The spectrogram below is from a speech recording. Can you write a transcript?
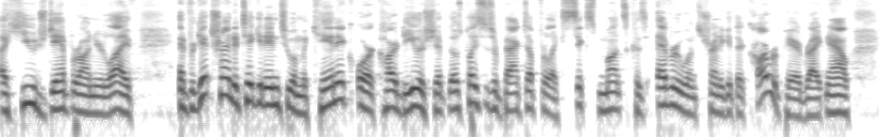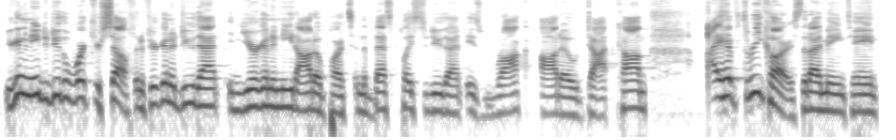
a huge damper on your life. And forget trying to take it into a mechanic or a car dealership. Those places are backed up for like six months because everyone's trying to get their car repaired right now. You're going to need to do the work yourself. And if you're going to do that, and you're going to need auto parts. And the best place to do that is rockauto.com. I have three cars that I maintain.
